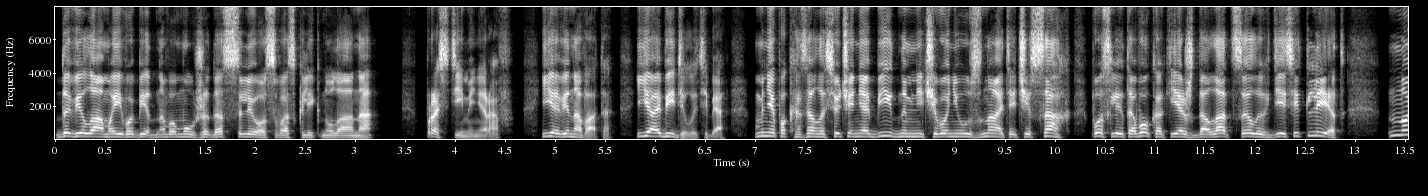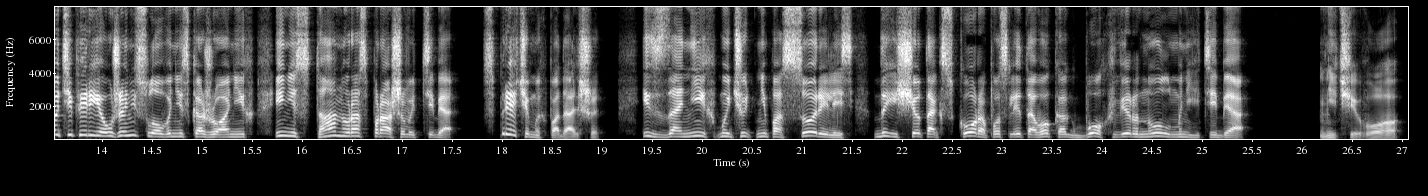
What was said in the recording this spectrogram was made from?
Довела моего бедного мужа до слез!» — воскликнула она. «Прости меня, Раф. Я виновата. Я обидела тебя. Мне показалось очень обидным ничего не узнать о часах после того, как я ждала целых десять лет. Но теперь я уже ни слова не скажу о них и не стану расспрашивать тебя. Спрячем их подальше. Из-за них мы чуть не поссорились, да еще так скоро после того, как Бог вернул мне тебя». «Ничего,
